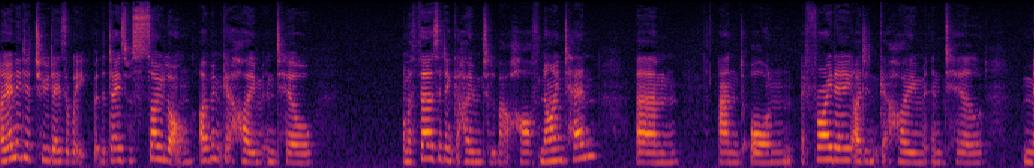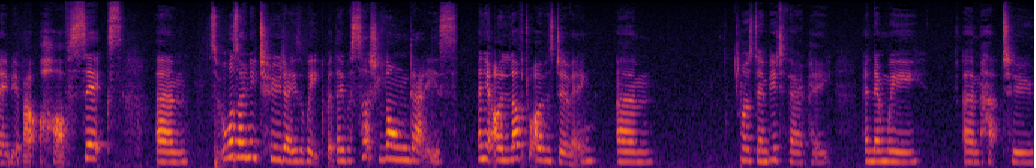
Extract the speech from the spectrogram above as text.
I only did two days a week, but the days were so long, I wouldn't get home until on a Thursday I didn't get home until about half nine, ten. Um, and on a Friday I didn't get home until maybe about half six. Um, so it was only two days a week, but they were such long days. And yet I loved what I was doing. Um, I was doing beauty therapy and then we um, had to,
